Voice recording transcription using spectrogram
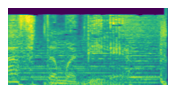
автомобили.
